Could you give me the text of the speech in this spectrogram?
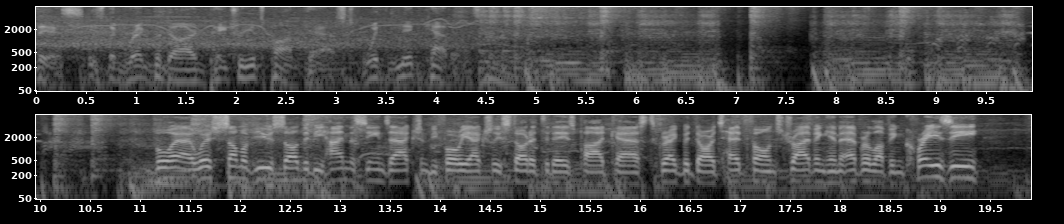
This is the Greg Bedard Patriots Podcast with Nick Cattles. Boy, I wish some of you saw the behind the scenes action before we actually started today's podcast. Greg Bedard's headphones driving him ever loving crazy.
